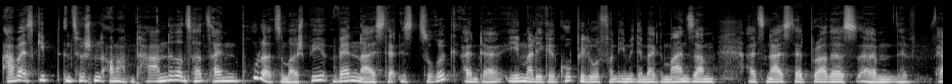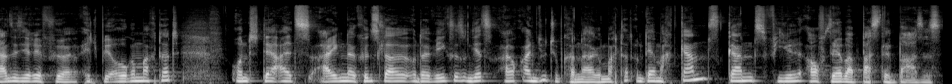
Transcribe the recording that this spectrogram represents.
Aber es gibt inzwischen auch noch ein paar andere. Und zwar sein Bruder zum Beispiel, Van Neistat, ist zurück. Ein, der ehemalige Co-Pilot von ihm, mit dem er gemeinsam als Neistat Brothers ähm, eine Fernsehserie für HBO gemacht hat und der als eigener Künstler unterwegs ist und jetzt auch einen YouTube-Kanal gemacht hat und der macht ganz, ganz viel auf selber Bastelbasis.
